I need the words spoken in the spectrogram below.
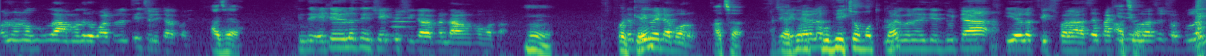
অন্য অন্যগুলো আমাদের ওয়ালটনে লিটার করে। আচ্ছা। কিন্তু এটাই হলো তিনশো একুশ লিটার আপনার দাঁড়ানোর ক্ষমতা। হুম। ওকে। এটা বড়। আচ্ছা। আচ্ছা এটা হলো খুবই চমৎকার। এই যে দুইটা ইয়ে হলো ফিক্স করা আছে বাকি আচ্ছা। যেগুলো আছে সবগুলোই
